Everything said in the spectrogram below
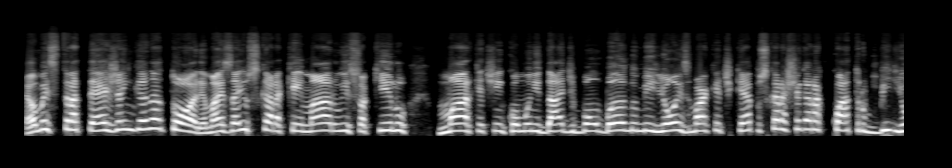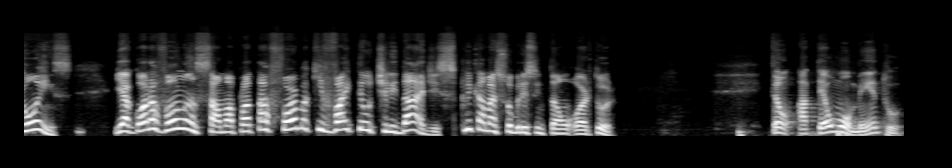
é uma estratégia enganatória, mas aí os caras queimaram isso, aquilo, marketing, comunidade bombando, milhões, market cap, os caras chegaram a 4 bilhões. E agora vão lançar uma plataforma que vai ter utilidade. Explica mais sobre isso então, Arthur. Então, até o momento,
